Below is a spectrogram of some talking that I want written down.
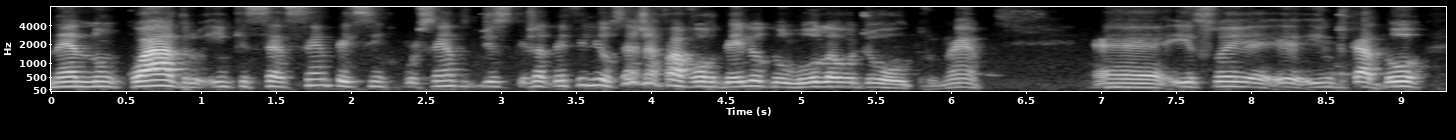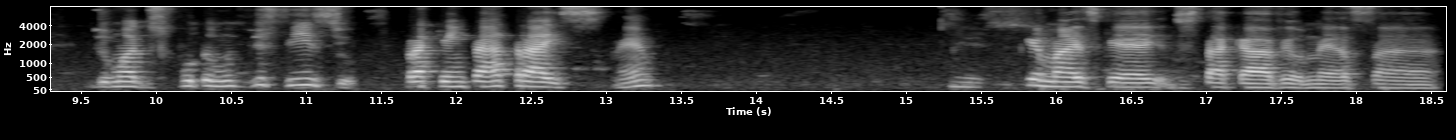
né? num quadro em que 65% diz que já definiu, seja a favor dele ou do Lula ou de outro, né? É, isso é, é indicador de uma disputa muito difícil para quem está atrás. Né? Isso. O que mais que é destacável nessa,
